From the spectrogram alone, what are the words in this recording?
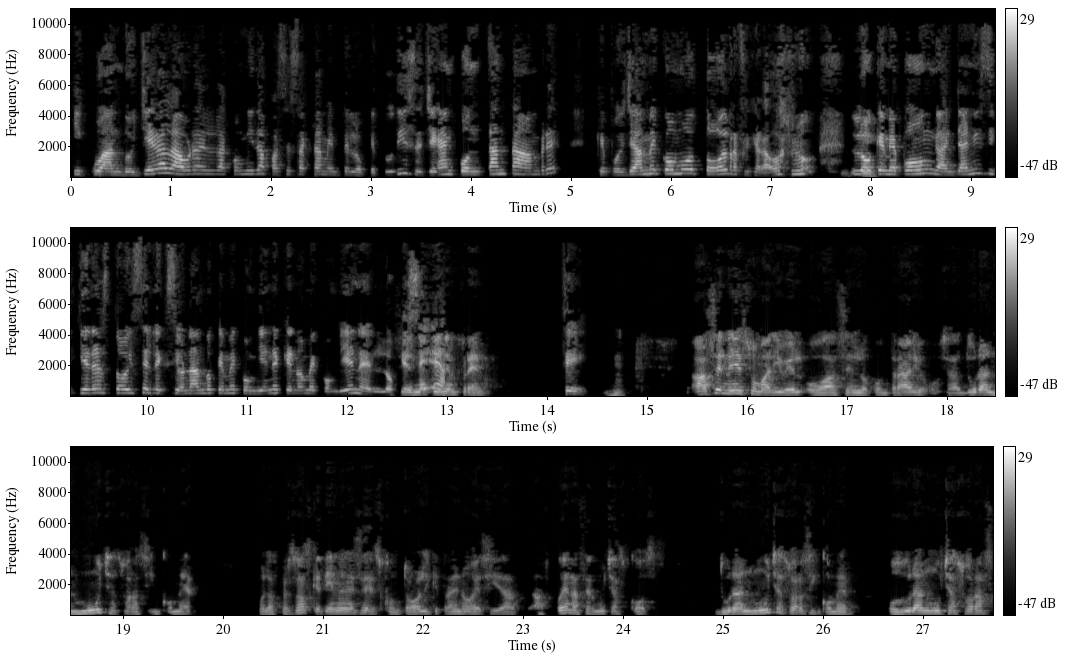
y cuando llega la hora de la comida pasa exactamente lo que tú dices, llegan con tanta hambre que pues ya me como todo el refrigerador, ¿no? Lo que me pongan, ya ni siquiera estoy seleccionando qué me conviene, qué no me conviene, lo que no tienen freno. Sí. Hacen eso, Maribel, o hacen lo contrario, o sea, duran muchas horas sin comer. Pues las personas que tienen ese descontrol y que traen obesidad pueden hacer muchas cosas. Duran muchas horas sin comer o duran muchas horas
